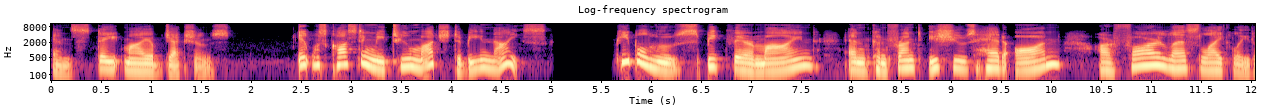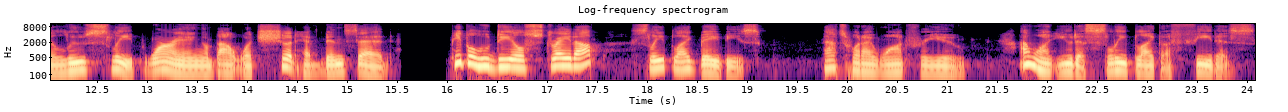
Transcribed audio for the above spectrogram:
and state my objections. It was costing me too much to be nice. People who speak their mind and confront issues head on are far less likely to lose sleep worrying about what should have been said. People who deal straight up sleep like babies. That's what I want for you. I want you to sleep like a fetus.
